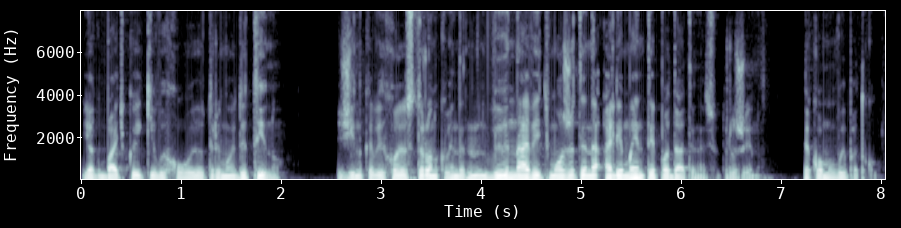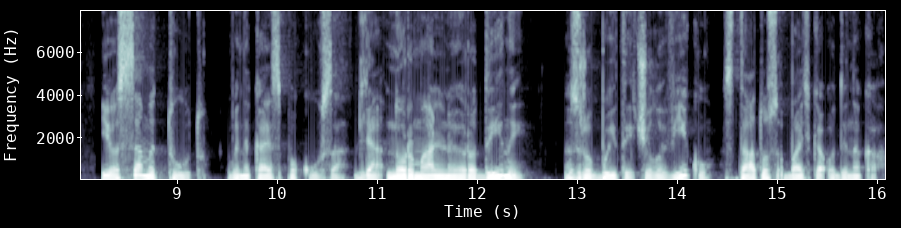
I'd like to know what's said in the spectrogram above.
як батько, який виховує і отримує дитину. Жінка відходить в сторонку. Ви навіть можете на аліменти подати на цю дружину в такому випадку. І ось саме тут виникає спокуса для нормальної родини зробити чоловіку статус батька-одинака.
